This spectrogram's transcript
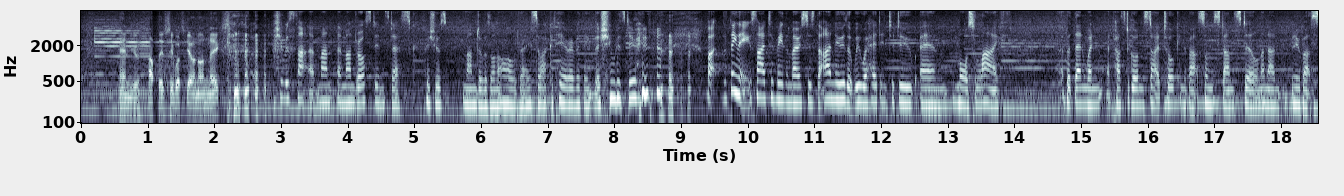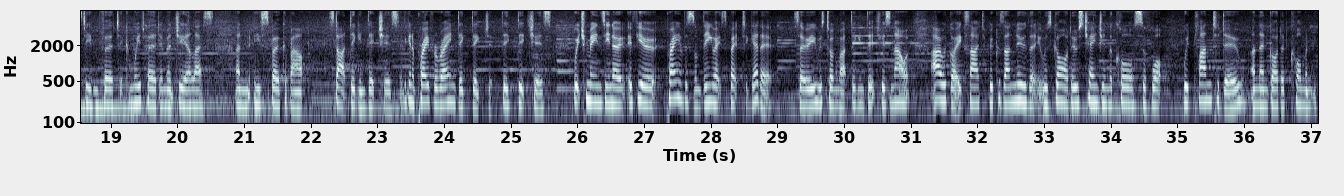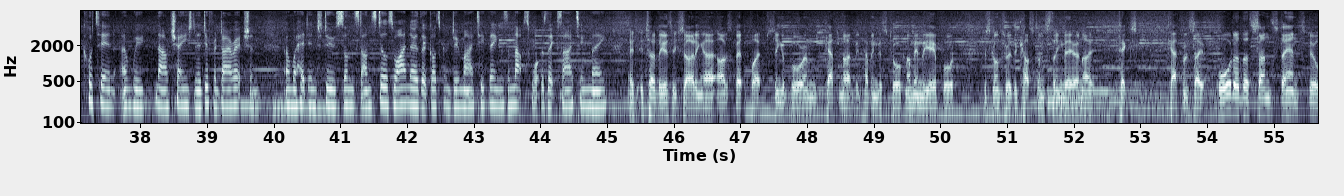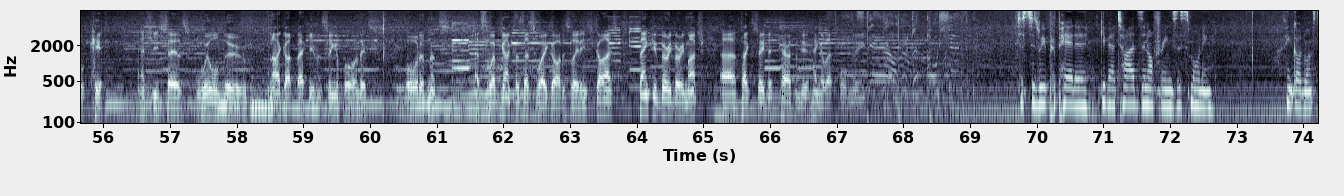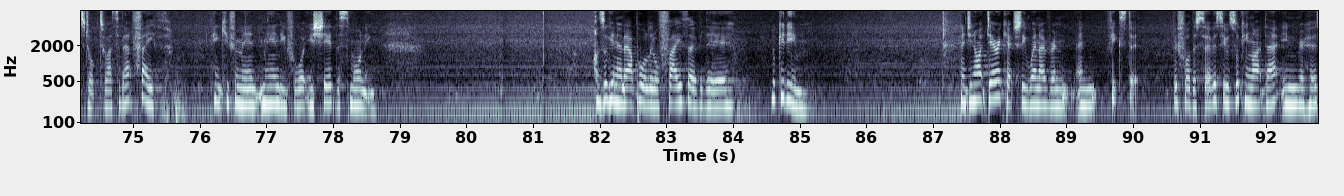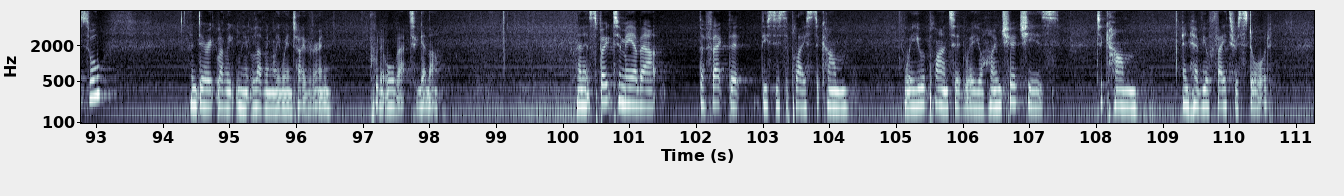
and you're up there to see what's going on next. she was sat at Man- Amanda Austin's desk because she was Amanda was on holiday, so I could hear everything that she was doing. but the thing that excited me the most is that I knew that we were heading to do um, more to life. But then when Pastor Gordon started talking about Sun Stand Still, and I knew about Steven Furtick, and we'd heard him at GLS, and he spoke about start digging ditches. If you're going to pray for rain, dig, dig, dig ditches, which means, you know, if you're praying for something, you expect to get it. So he was talking about digging ditches. And now I got excited because I knew that it was God who was changing the course of what we'd planned to do, and then God had come and cut in, and we now changed in a different direction, and we're heading to do Sun Stand Still. So I know that God's going to do mighty things, and that's what was exciting me. It, it totally is exciting. Uh, I was about to fly to Singapore, and Kath and I had been having this talk, and I'm in the airport, just gone through the customs thing there, and I text Catherine and say, order the Sun Stand Still kit. And she says, will do. And I got back here in Singapore and it's ordered and it's, that's the way we're going because that's the way God is leading. Guys, thank you very, very much. Uh, take a seat if Gareth and you hang on that for me. Just as we prepare to give our tithes and offerings this morning, I think God wants to talk to us about faith. Thank you for Man- Mandy for what you shared this morning. I was looking at our poor little Faith over there. Look at him. And do you know what? Derek actually went over and, and fixed it before the service. He was looking like that in rehearsal. And Derek lovingly went over and put it all back together. And it spoke to me about the fact that this is the place to come where you were planted, where your home church is, to come and have your faith restored,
